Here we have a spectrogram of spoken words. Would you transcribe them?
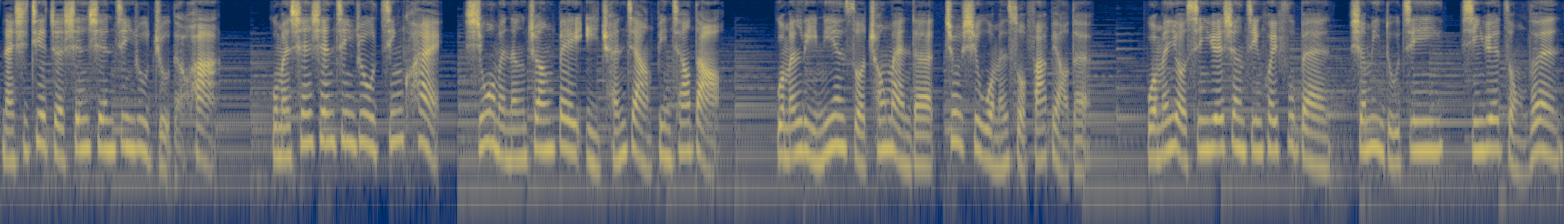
乃是借着深深进入主的话。我们深深进入金块。使我们能装备以传讲并教导，我们里面所充满的，就是我们所发表的。我们有新约圣经恢复本、生命读经、新约总论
